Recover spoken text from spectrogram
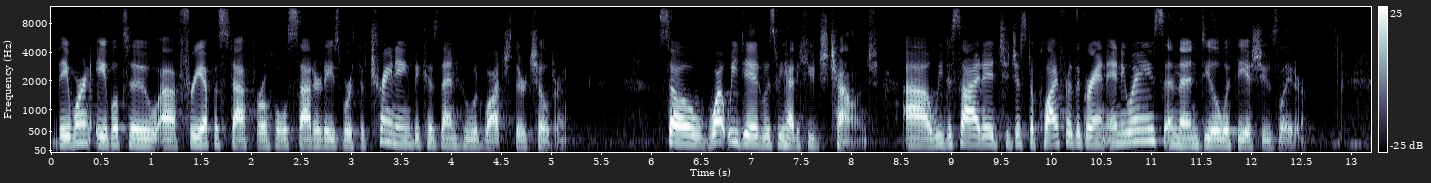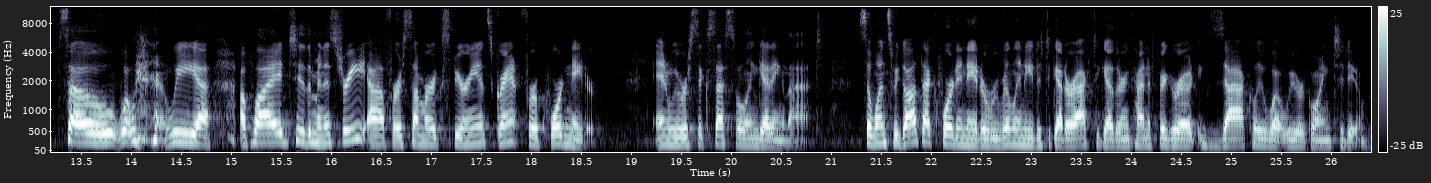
they weren't able to uh, free up a staff for a whole Saturday's worth of training because then who would watch their children? So what we did was we had a huge challenge. Uh, we decided to just apply for the grant anyways and then deal with the issues later. So what we, we uh, applied to the ministry uh, for a summer experience grant for a coordinator, and we were successful in getting that. So once we got that coordinator, we really needed to get our act together and kind of figure out exactly what we were going to do.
